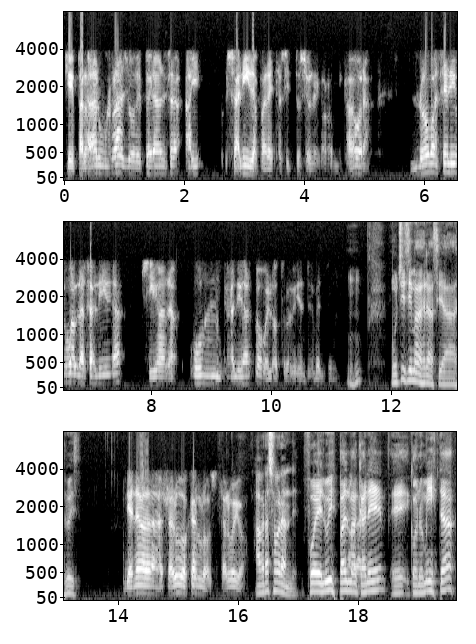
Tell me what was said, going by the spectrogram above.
que para dar un rayo de esperanza hay salida para esta situación económica. Ahora, no va a ser igual la salida si gana un candidato o el otro, evidentemente. Muchísimas gracias, Luis. De nada, saludos Carlos, hasta luego. Abrazo grande. Fue Luis Palma Cané, eh, economista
